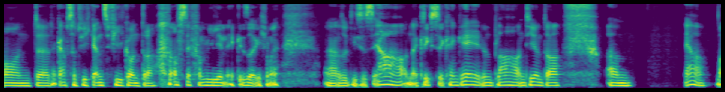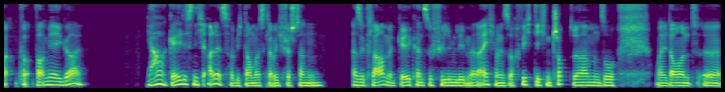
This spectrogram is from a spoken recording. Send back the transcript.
und äh, da gab es natürlich ganz viel Kontra aus der Familienecke, sage ich mal. Also dieses, ja, und dann kriegst du kein Geld und bla und hier und da. Ähm, ja, war, war, mir egal. Ja, Geld ist nicht alles, habe ich damals, glaube ich, verstanden. Also klar, mit Geld kannst du viel im Leben erreichen und es ist auch wichtig, einen Job zu haben und so, weil dauernd äh,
